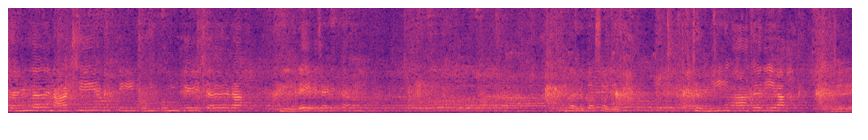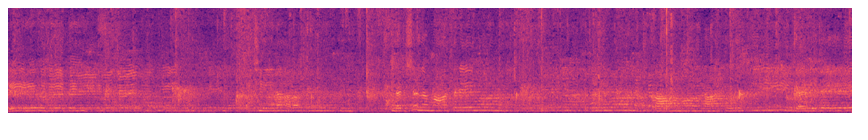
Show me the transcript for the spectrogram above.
चंदनाची उटी कुमकुम केशरा हिरे जळता गड चरणी घागरिया जय देव जय देव शिरा दर्शन मात्रे मन कामना पूर्ती जय देव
